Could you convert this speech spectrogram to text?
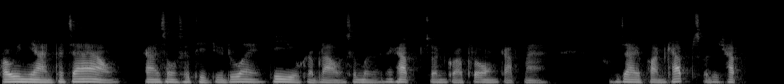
พระวิญญาณพระเจ้า การทรงสถิตอยู่ด้วยที่อยู่กับเราเสมอนะครับ จนกว่าพระองค์กลับมาขอบใจพรครับ สวัสดีครับ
